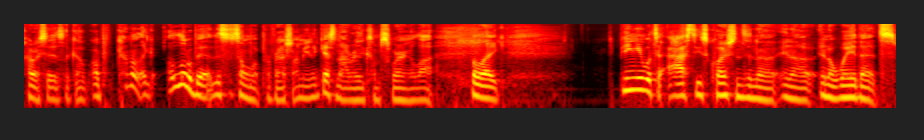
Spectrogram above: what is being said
how do I say this? Like a, a kind of like a little bit. This is somewhat professional. I mean, I guess not really because I'm swearing a lot, but like being able to ask these questions in a in a in a way that's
